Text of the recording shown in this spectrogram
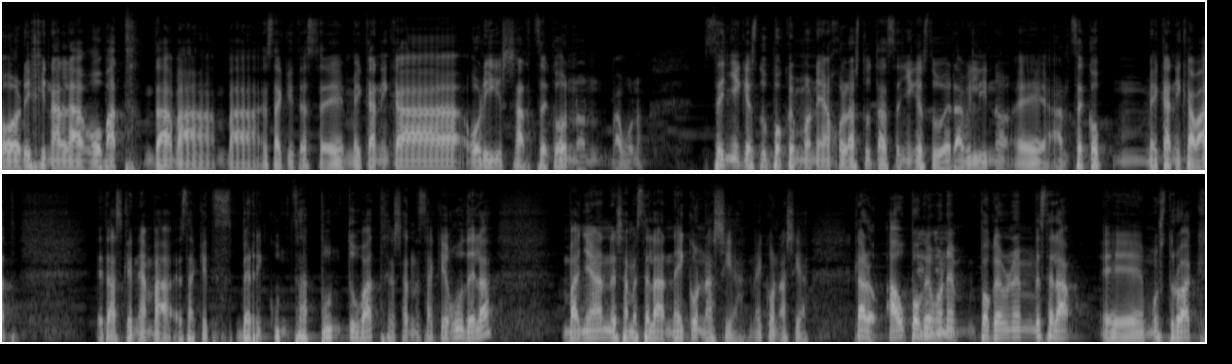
originalago bat da, ba, ba ez dakit, ez? E, mekanika hori sartzeko non, ba bueno, zeinek ez du Pokémonea jolastu eta zeinek ez du erabili no, e, antzeko mekanika bat. Eta azkenean, ba, ez dakit, berrikuntza puntu bat esan dezakegu dela, baina esan bezala nahiko nasia, nahiko nasia. Claro, hau Pokémonen, -hmm. Pokémonen bezala, e, monstruoak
